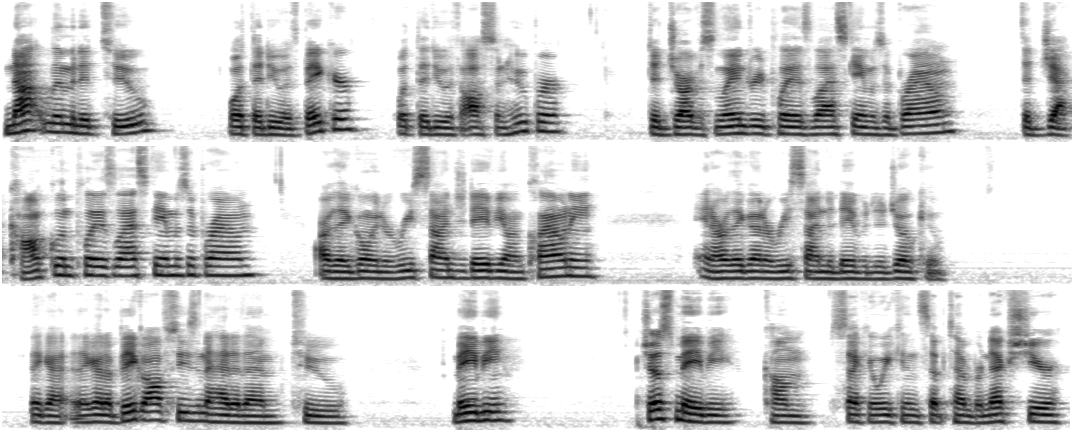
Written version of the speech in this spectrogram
not limited to what they do with Baker, what they do with Austin Hooper. Did Jarvis Landry play his last game as a Brown? Did Jack Conklin play his last game as a Brown? Are they going to re-sign Jadeveon Clowney? And are they going to re-sign to David Njoku? They got they got a big offseason ahead of them to maybe, just maybe, come second week in September next year,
